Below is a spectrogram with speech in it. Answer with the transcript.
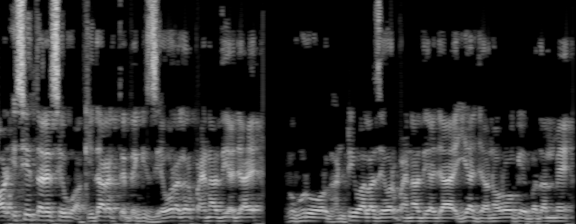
और इसी तरह से वो अकीदा रखते थे कि जेवर अगर पहना दिया जाए, घुघरू और घंटी वाला जेवर पहना दिया जाए, या जानवरों के बदन में,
